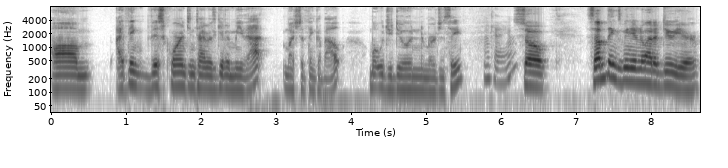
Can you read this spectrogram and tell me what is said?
Um, I think this quarantine time has given me that much to think about. What would you do in an emergency? Okay. So, some things we need to know how to do here.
